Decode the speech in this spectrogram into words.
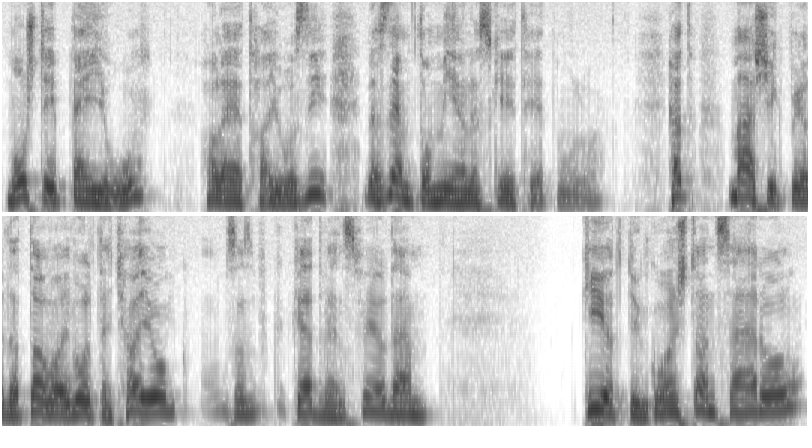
Most éppen jó, ha lehet hajózni, de ez nem tudom, milyen lesz két hét múlva. Hát másik példa, tavaly volt egy hajónk, az kedvenc példám, kijöttünk Konstancáról,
